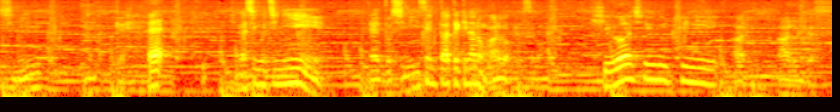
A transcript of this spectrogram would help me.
市民なんだっけ？え？東口に、えー、と市民センター的なのがあるわけですよ。東口に？あるあるんです。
